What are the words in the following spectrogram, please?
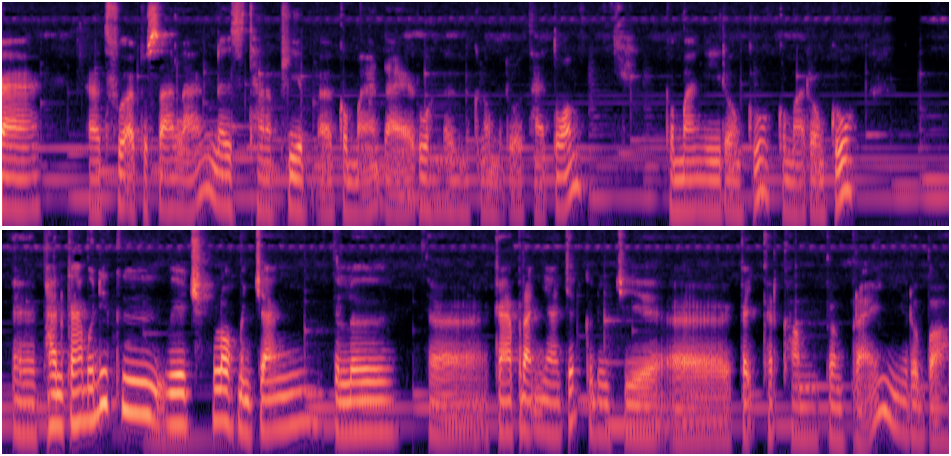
ការធ្វើឲ្យប្រសើរឡើងនៅស្ថានភាពកុមារដែលរស់នៅនៅក្នុងមណ្ឌលថែទាំកុមារងាយរងគ្រោះកុមាររងគ្រោះផែនការមួយនេះគឺវាឆ្លោះបញ្ចាំងទៅលើ ការបដិញ្ញាចិត្តក៏ដូចជាកិច្ចខិតខំប្រឹងប្រែងរបស់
